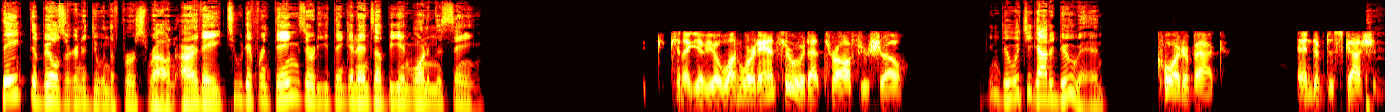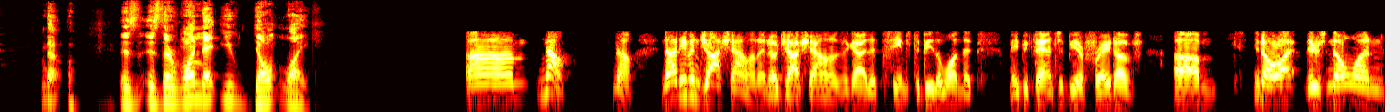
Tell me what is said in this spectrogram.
think the Bills are going to do in the first round? Are they two different things, or do you think it ends up being one and the same? Can I give you a one word answer, or would that throw off your show? You can do what you got to do, man. Quarterback. End of discussion. No. Is is there one that you don't like? Um, no, no, not even Josh Allen. I know Josh Allen is a guy that seems to be the one that maybe fans would be afraid of. Um, you know, I, there's no one.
